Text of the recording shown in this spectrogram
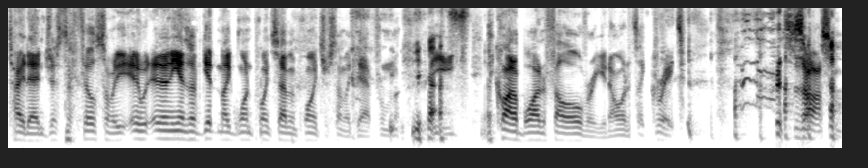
tight end just to fill somebody, and, then he ends up getting like 1.7 points or something like that from yes. he, he, caught a ball and fell over, you know, and it's like great, this is awesome.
